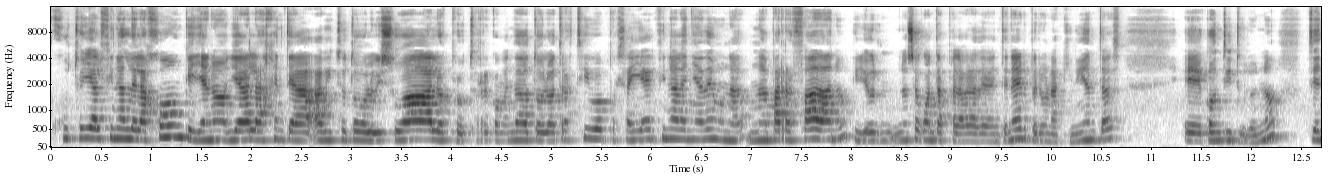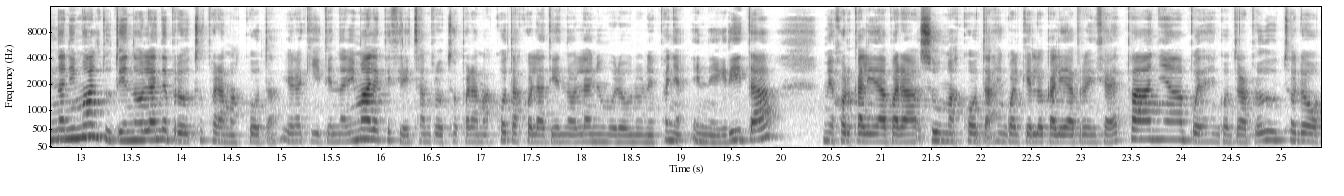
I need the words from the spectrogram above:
justo ya al final de la home, que ya no, ya la gente ha, visto todo lo visual, los productos recomendados, todo lo atractivo, pues ahí al final añaden una, una parrafada, ¿no? que yo no sé cuántas palabras deben tener, pero unas 500, eh, con títulos, ¿no? Tienda animal, tu tienda online de productos para mascotas. Y ahora aquí tienda animal, especialista en productos para mascotas con la tienda online número uno en España en negrita mejor calidad para sus mascotas en cualquier localidad de provincia de España, puedes encontrar productos, luego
